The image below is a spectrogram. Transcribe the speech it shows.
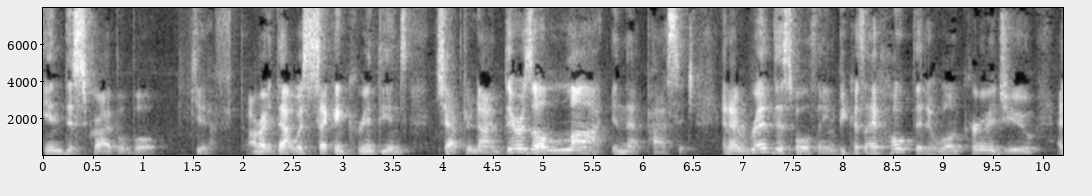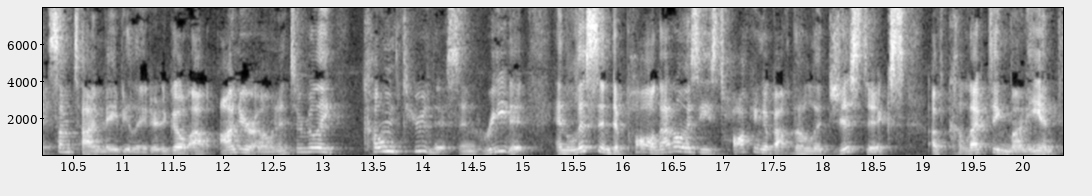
indescribable gift. All right, that was Second Corinthians chapter 9. There is a lot in that passage. And I read this whole thing because I hope that it will encourage you at some time, maybe later, to go out on your own and to really comb through this and read it and listen to Paul. Not only is he talking about the logistics of collecting money and,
